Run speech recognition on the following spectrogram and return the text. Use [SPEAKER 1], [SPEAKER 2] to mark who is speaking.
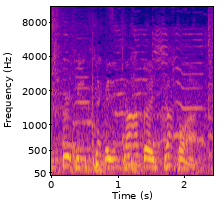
[SPEAKER 1] 13 seconds on the shot clock.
